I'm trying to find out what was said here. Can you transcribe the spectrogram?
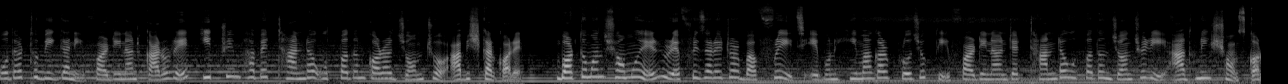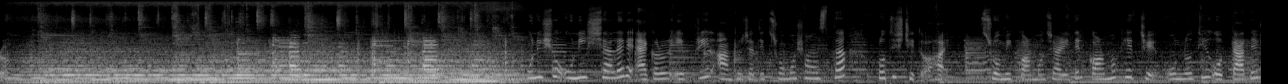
পদার্থবিজ্ঞানী ফার্ডিনান্ড কারোরে কৃত্রিমভাবে ঠান্ডা উৎপাদন করার যন্ত্র আবিষ্কার করেন। বর্তমান সময়ের রেফ্রিজারেটর বা ফ্রিজ এবং হিমাগার প্রযুক্তি ফার্ডিনান্ডের ঠান্ডা উৎপাদন যন্ত্রেরই আধুনিক সংস্করণ। উনিশশো উনিশ সালের এগারো এপ্রিল আন্তর্জাতিক শ্রম সংস্থা প্রতিষ্ঠিত হয়। শ্রমিক কর্মচারীদের কর্মক্ষেত্রে উন্নতি ও তাদের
